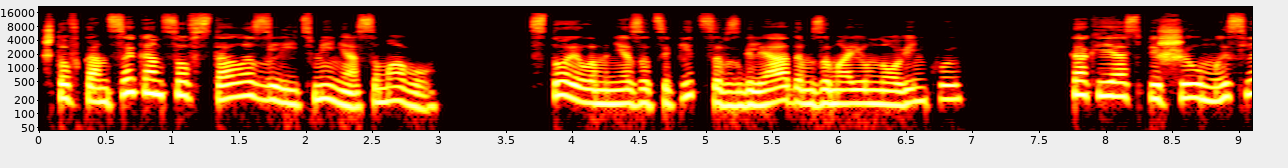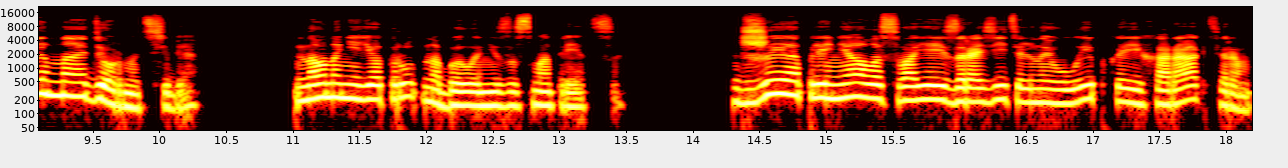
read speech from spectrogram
что в конце концов стало злить меня самого. Стоило мне зацепиться взглядом за мою новенькую, как я спешил мысленно одернуть себя. Но на нее трудно было не засмотреться. Джи опленяла своей заразительной улыбкой и характером,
